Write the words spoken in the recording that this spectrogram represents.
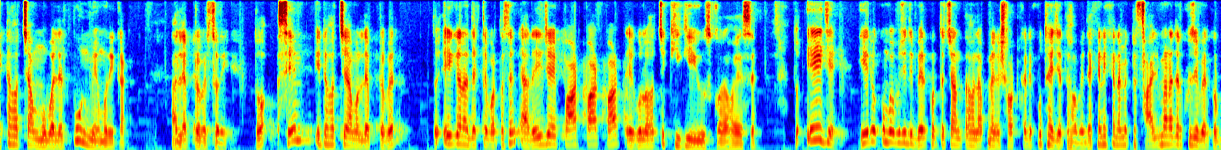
এটা হচ্ছে আমার মোবাইলের পুন মেমোরি কার্ড আর ল্যাপটপের সরি তো সেম এটা হচ্ছে আমার ল্যাপটপের তো এইখানে দেখতে পারতেছেন, আর এই যে পার্ট পার্ট পার্ট এগুলো হচ্ছে কি কি ইউজ করা হয়েছে। তো এই যে এরকমভাবে যদি বের করতে চান, তাহলে আপনাকে শর্টকাটে কোথায় যেতে হবে? দেখেন এখানে আমি একটা ফাইল ম্যানেজার খুঁজে বের করব।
